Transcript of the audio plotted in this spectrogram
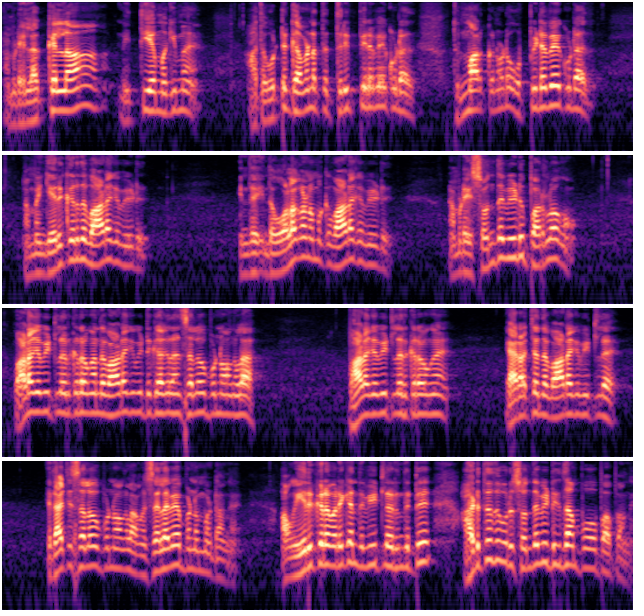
நம்முடைய லக்கெல்லாம் நித்திய மகிமை. அதை விட்டு கவனத்தை திருப்பிடவே கூடாது. துன்மார்க்கனோட ஒப்பிடவே கூடாது. நம்ம இங்கே இருக்கிறது வாடகை வீடு. இந்த இந்த உலகம் நமக்கு வாடகை வீடு. நம்முடைய சொந்த வீடு பரலோகம். வாடகை வீட்டில் இருக்கிறவங்க அந்த வாடகை வீட்டுக்காக தான் செலவு பண்ணுவாங்களா? வாடகை வீட்டில் இருக்கிறவங்க யாராச்சும் அந்த வாடகை வீட்டில் ஏதாச்சும் செலவு பண்ணுவாங்களா? அவங்க செலவே பண்ண மாட்டாங்க. அவங்க இருக்கிற வரைக்கும் அந்த வீட்டில் இருந்துட்டு அடுத்தது ஒரு சொந்த வீட்டுக்கு தான் போக பார்ப்பாங்க.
